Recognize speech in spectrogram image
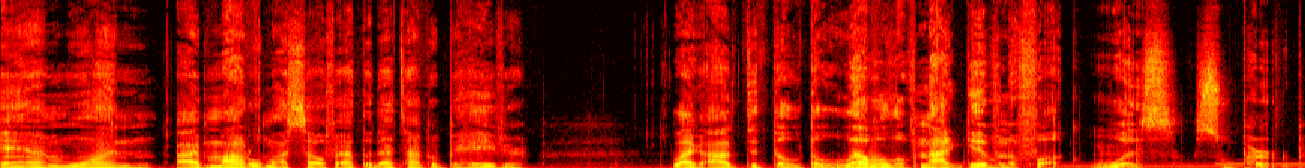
am one I model myself after that type of behavior. Like I did the the level of not giving a fuck mm. was superb.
